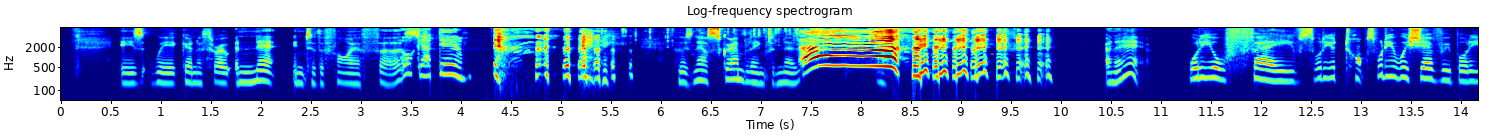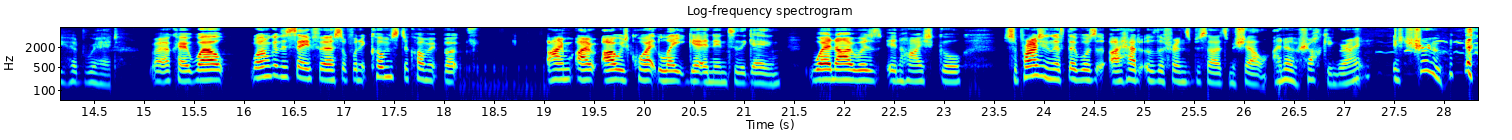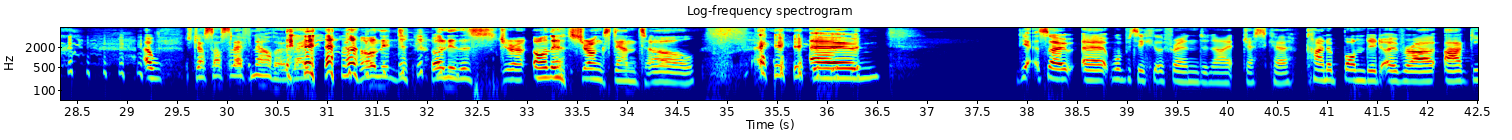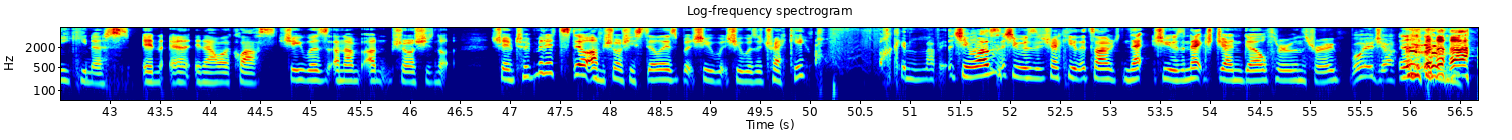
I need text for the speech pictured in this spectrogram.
is we're going to throw Annette into the fire first, Oh goddamn. who's now scrambling for notes. ah! Annette, what are your faves? What are your tops? What do you wish everybody had read? right. Okay. Well, what I'm going to say first off, when it comes to comic books, I'm I, I was quite late getting into the game. When I was in high school, surprisingly enough, there was I had other friends besides Michelle. I know, shocking, right? It's true. And It's just us left now, though, babe. only, only the strong, only the strong stand tall. Um, yeah. So uh, one particular friend and I, Jessica, kind of bonded over our, our geekiness in uh, in our class. She was, and I'm I'm sure she's not ashamed to admit it. Still, I'm sure she still is, but she she was a Trekkie. oh, fucking love it. She was she was a Trekkie at the time. Ne- she was a next gen girl through and through. Voyager. uh,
